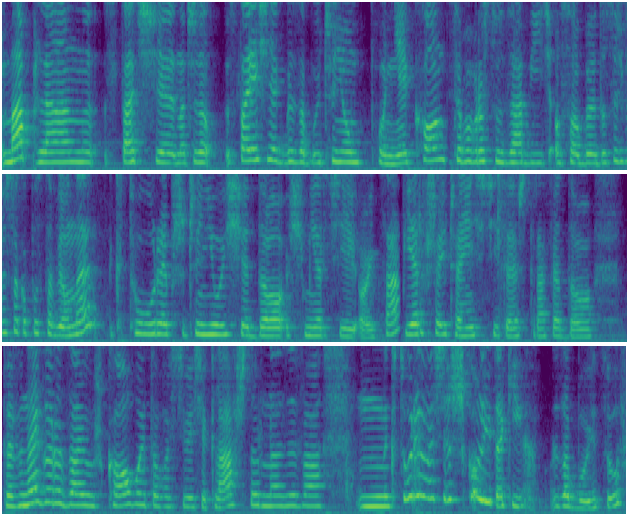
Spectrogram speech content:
ma plan stać się, znaczy no, staje się jakby zabójczynią poniekąd. Chce po prostu zabić osoby dosyć wysoko postawione, które przyczyniły się do śmierci jej ojca. W pierwszej części też trafia do pewnego rodzaju szkoły, to właściwie się klasztor nazywa, mm, który właśnie szkoli takich zabójców.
